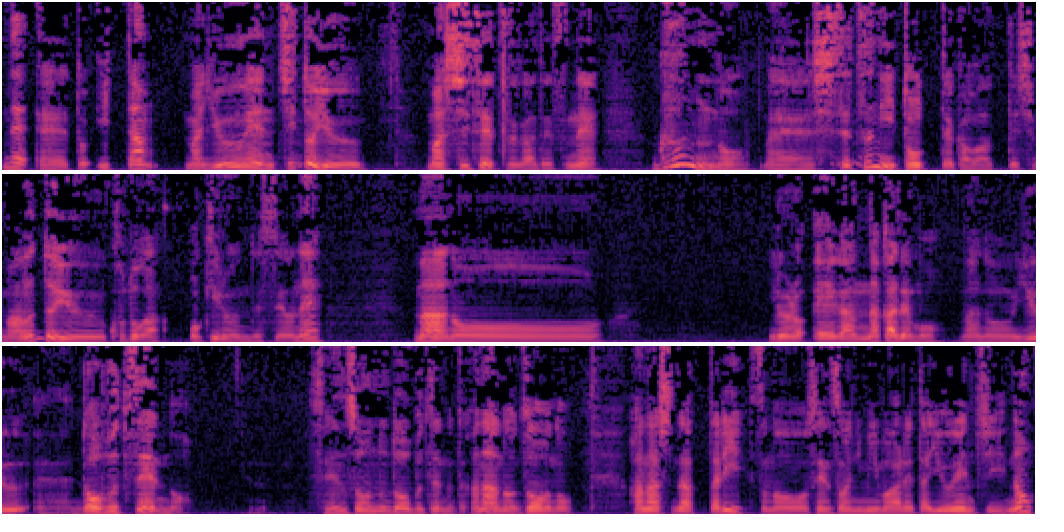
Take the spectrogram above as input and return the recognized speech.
で、えっ、と、一旦、まあ、遊園地という、まあ、施設がですね、軍の、えー施設にとって変わってしまうということが起きるんですよね。まあ、あのいろいろ映画の中でも、あの、いう、動物園の、戦争の動物園だったかなあの象の話だったり、その戦争に見舞われた遊園地の、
